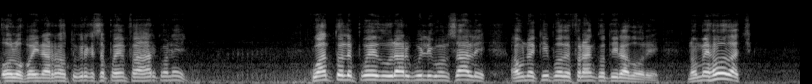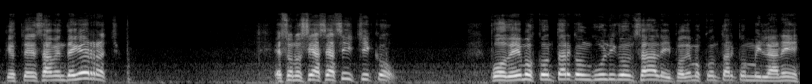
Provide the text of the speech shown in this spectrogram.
o los boinas rojos, ¿tú crees que se pueden fajar con ellos? ¿Cuánto le puede durar Willy González a un equipo de francotiradores? No me jodas, que ustedes saben de guerra. Eso no se hace así, chicos. Podemos contar con Willy González y podemos contar con Milanés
